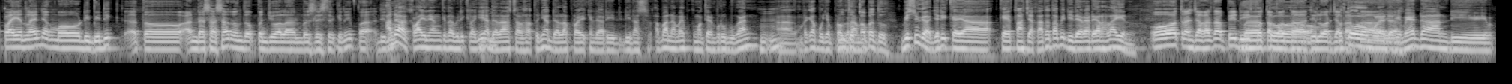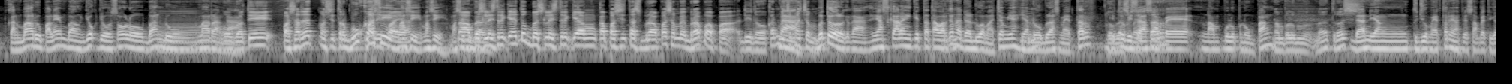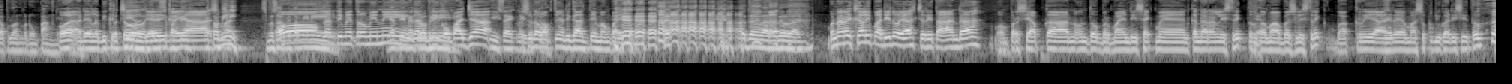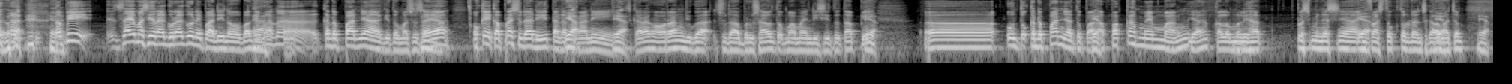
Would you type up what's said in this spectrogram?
klien lain yang mau dibidik atau Anda sasar untuk penjualan bus listrik ini, Pak Dino? Ada klien yang kita bidik lagi adalah salah satunya adalah proyeknya dari dinas apa namanya Kementerian Perhubungan. Nah, mereka punya program Untuk apa tuh? bis juga. Jadi kayak kayak Transjakarta tapi di daerah-daerah lain. Oh, Transjakarta tapi di kota-kota di luar Jakarta. Betul, mulai ya. dari Medan, di Pekanbaru, Palembang, Jogja, Solo, Bandung, Marang. Oh, Nah, berarti pasarnya masih terbuka masih, nih, Pak ya? masih, masih, masih nah, buka. bus listriknya itu bus listrik yang kapasitas berapa sampai berapa, Pak Dino? Kan Nah, macam-macam. betul. Nah, yang sekarang yang kita tawarkan ada dua macam ya, yang 12 meter 12 itu bisa meter. sampai 60 penumpang 60 nah, terus dan yang 7 meter yang sampai 30-an penumpang. Oh, gitu. ada yang lebih kecil. Betul, jadi, jadi seperti kayak Metro Mini, sebesar oh, Metro Mini. ganti Metro Mini, Ganti Metro ganti Mini. Kopaja. Exactly, Sudah betul. waktunya diganti emang Pak itu. Pak. betul bang, betul bang. Menarik sekali Pak Dino ya cerita Anda mempersiapkan untuk bermain di segmen kendaraan listrik terutama bus listrik. Bakri akhirnya masuk juga di situ. Tapi saya masih ragu-ragu nih Pak Dino bagaimana ke depannya gitu. Maksud saya oke Kapres sudah ditandatangani. Ya. Sekarang orang juga sudah berusaha untuk bermain di situ tapi Ya. eh untuk ke depannya tuh Pak, Ya. apakah memang ya kalau melihat plus minusnya Iya. infrastruktur dan segala Iya, macam. iya.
